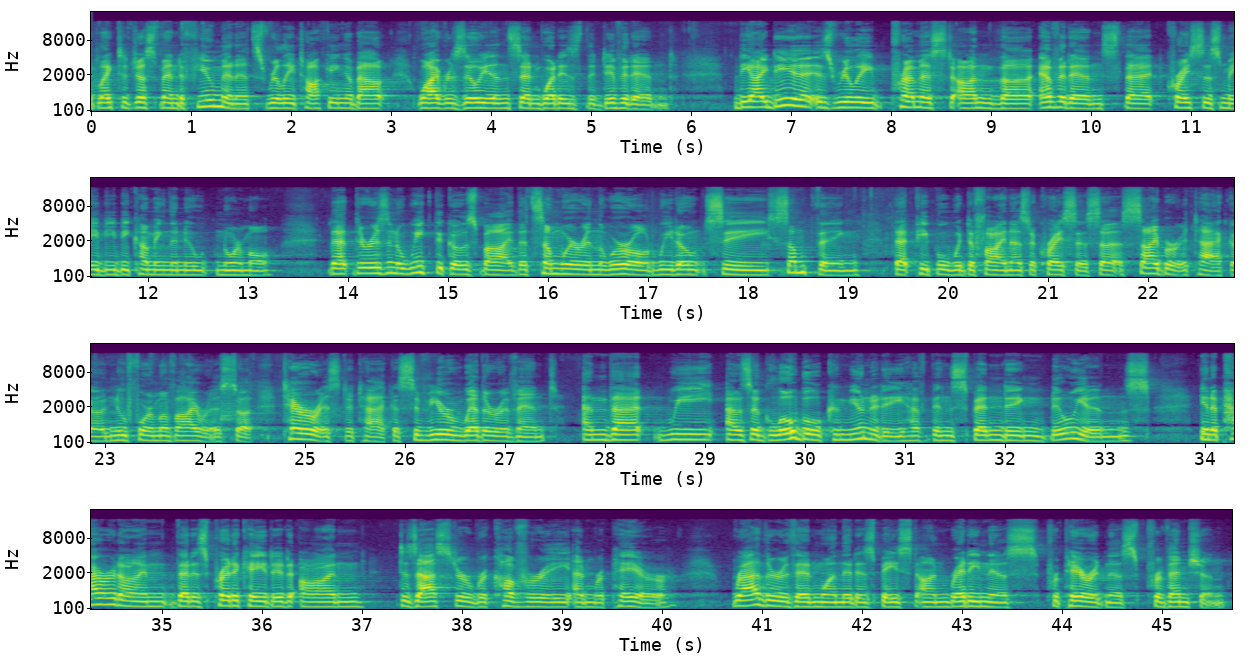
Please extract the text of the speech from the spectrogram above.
I'd like to just spend a few minutes really talking about why resilience and what is the dividend. The idea is really premised on the evidence that crisis may be becoming the new normal. That there isn't a week that goes by that somewhere in the world we don't see something that people would define as a crisis a cyber attack, a new form of virus, a terrorist attack, a severe weather event. And that we, as a global community, have been spending billions in a paradigm that is predicated on disaster recovery and repair rather than one that is based on readiness, preparedness, prevention.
